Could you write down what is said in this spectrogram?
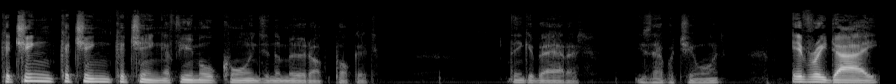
Ka-ching, ka-ching, ka-ching, a few more coins in the Murdoch pocket. Think about it. Is that what you want? Every day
